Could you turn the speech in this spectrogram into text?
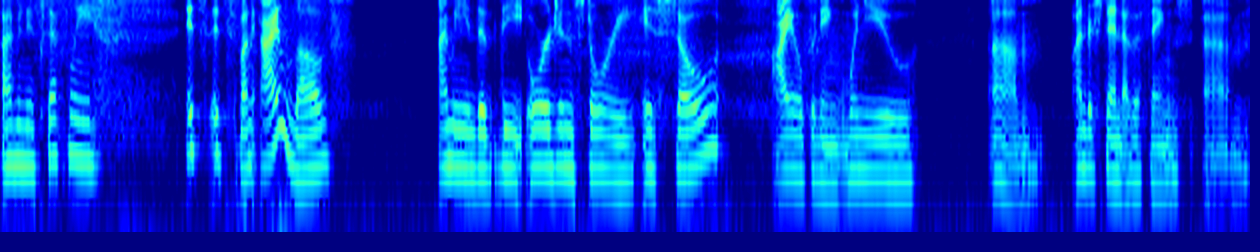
I mean, it's definitely it's it's funny. I love I mean, the the origin story is so eye-opening when you um understand other things um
